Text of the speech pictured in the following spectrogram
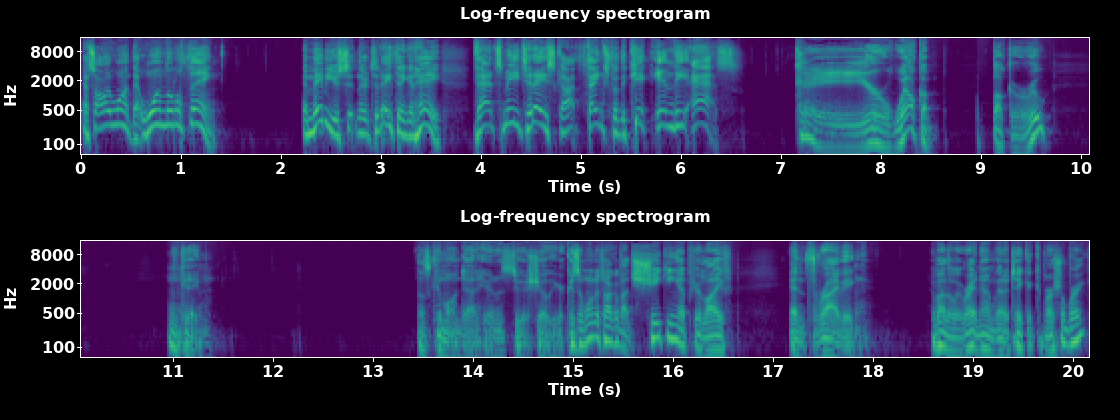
That's all I want. That one little thing. And maybe you're sitting there today thinking, hey, that's me today, Scott. Thanks for the kick in the ass. Okay, you're welcome, buckaroo. Okay. Let's come on down here. Let's do a show here because I want to talk about shaking up your life and thriving. And by the way, right now I'm going to take a commercial break.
